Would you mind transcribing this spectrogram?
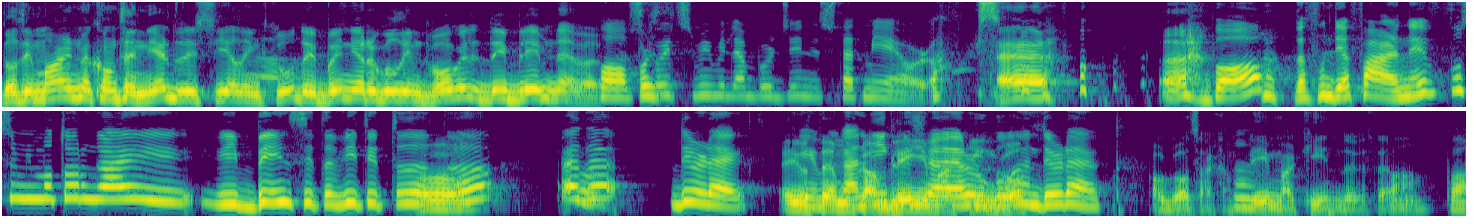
Do t'i marrin me kontenierë, do t'i sjellin këtu, do i bëjnë një rregullim të vogël dhe do i blejmë neve. Po, po shkoi çmimi Lamborghini 7000 euro. Po, dhe fundja fare, i fusim një motor nga një benzi të vitit të të, po. edhe direkt. E do ju them, kam blerë një makinë gocë. direkt. O goca, kam blerë makinë, do ju them. Po, po.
